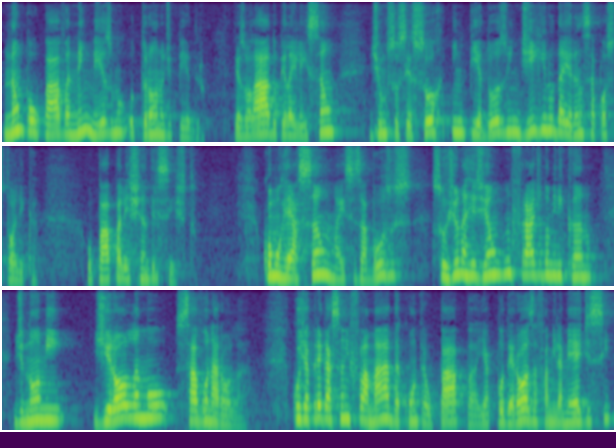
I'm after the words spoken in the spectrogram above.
não poupava nem mesmo o trono de Pedro, desolado pela eleição de um sucessor impiedoso indigno da herança apostólica, o Papa Alexandre VI. Como reação a esses abusos, surgiu na região um frade dominicano de nome Girolamo Savonarola, cuja pregação inflamada contra o Papa e a poderosa família Médici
